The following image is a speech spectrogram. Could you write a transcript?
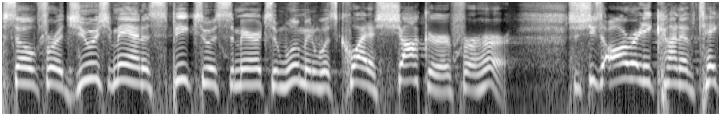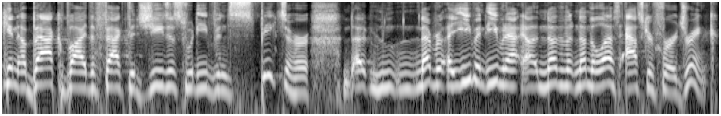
So for a Jewish man to speak to a Samaritan woman was quite a shocker for her. So she's already kind of taken aback by the fact that Jesus would even speak to her, uh, never even even uh, nonetheless ask her for a drink.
